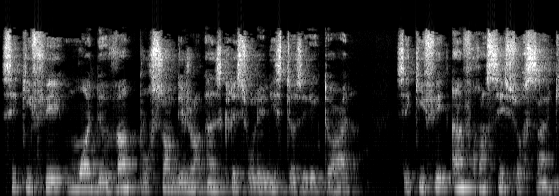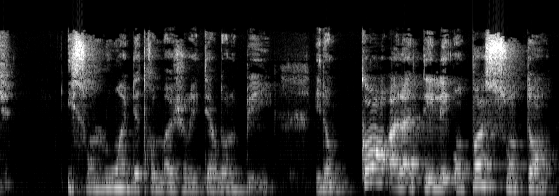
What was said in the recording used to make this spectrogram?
ce qui fait moins de 20% des gens inscrits sur les listes électorales, ce qui fait un Français sur cinq. Ils sont loin d'être majoritaires dans le pays. Et donc, quand à la télé, on passe son temps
